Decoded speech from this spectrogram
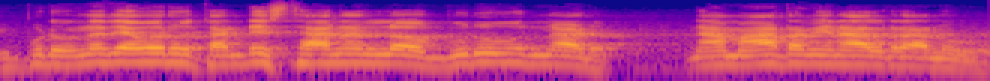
ఇప్పుడు ఉన్నదెవరు? తండ్రి స్థానంలో గురువు ఉన్నాడు. నా మాట వినాలిరా నువ్వు.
